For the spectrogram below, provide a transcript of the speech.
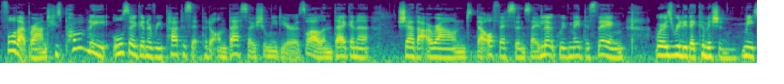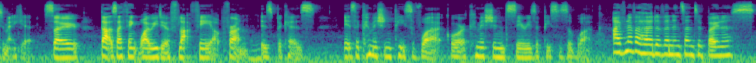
for that brand who's probably also going to repurpose it, put it on their social media as well, and they're going to share that around their office and say, look, we've made this thing. Whereas really they commissioned me to make it. So that's, I think, why we do a flat fee up front, is because it's a commissioned piece of work or a commissioned series of pieces of work. I've never heard of an incentive bonus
